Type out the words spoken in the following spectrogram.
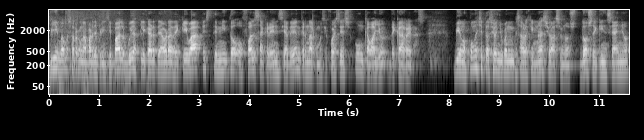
Bien, vamos ahora con la parte principal. Voy a explicarte ahora de qué va este mito o falsa creencia de entrenar como si fueses un caballo de carreras. Bien, os pongo en situación, yo cuando empezaba el gimnasio hace unos 12, 15 años,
